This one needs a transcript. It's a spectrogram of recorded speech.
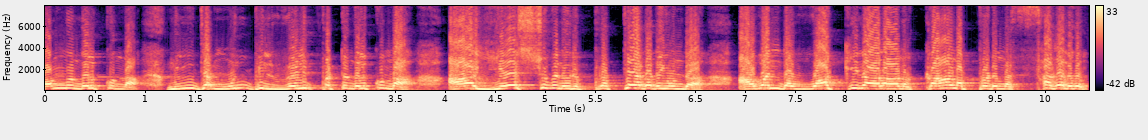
വന്നു നിൽക്കുന്ന നിന്റെ മുൻപിൽ വെളിപ്പെട്ട് നിൽക്കുന്ന ആ യേശുവിന് ഒരു പ്രത്യേകതയുണ്ട്. അവന്റെ വാക്കിനാലാണ് കാണപ്പെടുന്ന സകലതും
